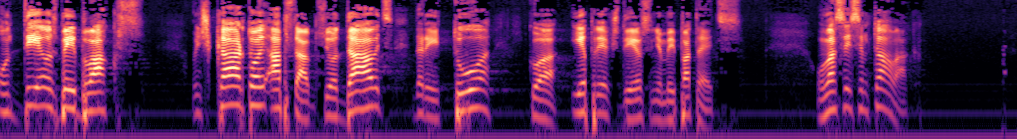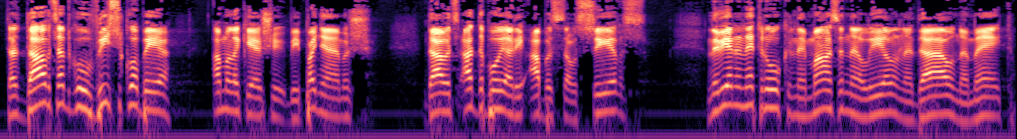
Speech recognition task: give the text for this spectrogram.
un Dievs bija blakus. Viņš kārtoja apstākļus, jo Dāvids darīja to, ko iepriekš Dievs viņam bija pateicis. Un lasīsim tālāk. Tad Dāvids atguva visu, ko bija amalekieši bija paņēmuši. Dāvids atdabūja arī abas savas sievas. Neviena netrūka, ne maza, ne liela, ne dēla, ne meitu.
